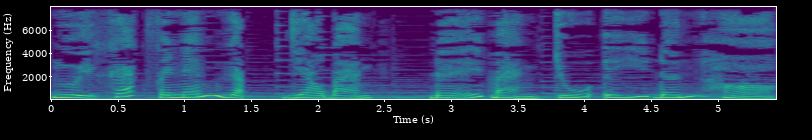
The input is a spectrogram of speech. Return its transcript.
người khác phải ném gạch vào bạn để bạn chú ý đến họ.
